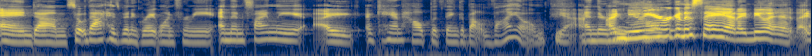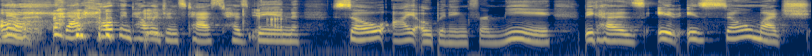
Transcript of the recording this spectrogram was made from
And um, so that has been a great one for me. And then finally, I, I can't help but think about Viome. Yeah. And their I new knew you were going to say it. I knew it. I knew Oh, it. that health intelligence test has been so eye opening for me because it is so much,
